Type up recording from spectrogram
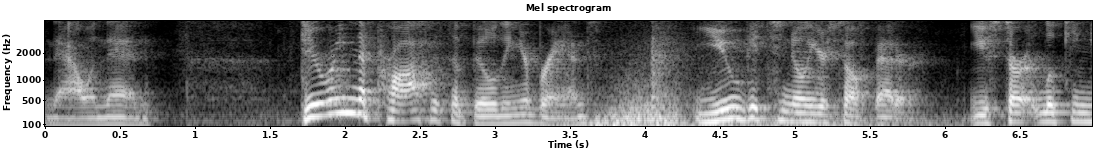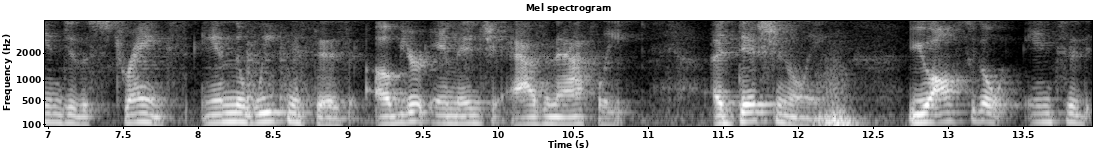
now and then. During the process of building your brand, you get to know yourself better. You start looking into the strengths and the weaknesses of your image as an athlete. Additionally, you also go into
